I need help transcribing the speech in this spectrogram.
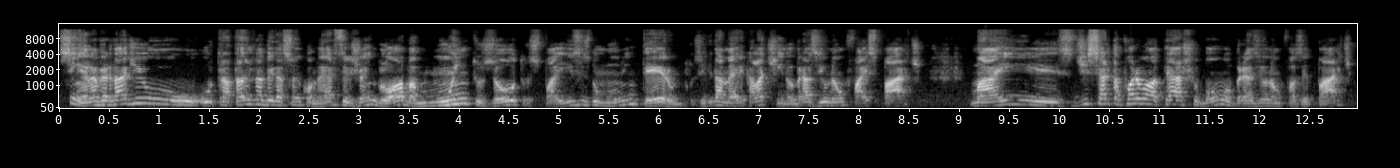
Sim, é, na verdade o, o, Tratado de Navegação e Comércio já engloba muitos outros países do mundo inteiro, inclusive da América Latina. O Brasil não faz parte, mas de certa forma eu até acho bom o Brasil não fazer parte,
